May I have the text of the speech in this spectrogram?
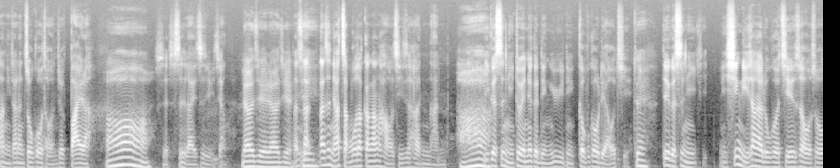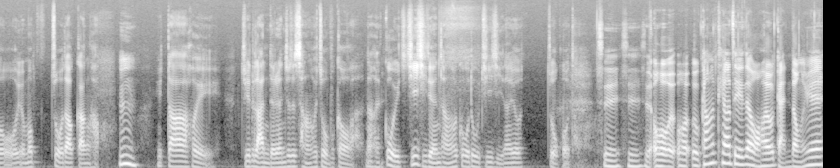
那你当然做过头，你就掰了哦。是是来自于这样，了解了解。那那但是你要掌握到刚刚好，其实很难啊。一个是你对那个领域你够不够了解，对。第二个是你你心理上要如何接受，说我有没有做到刚好？嗯，因为大家会觉得懒的人就是常常会做不够啊。那很过于积极的人常常会过度积极，那又做过头。是是是，我我我刚刚听到这一段，我好有感动，因为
